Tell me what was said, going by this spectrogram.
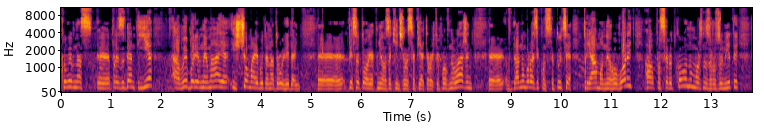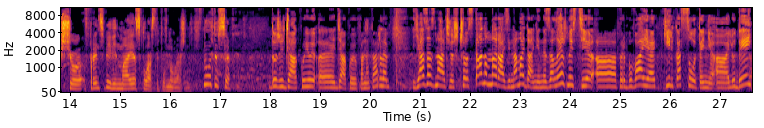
коли в нас е, президент є, а виборів немає. І що має бути на другий день е, після того, як в нього закінчилося 5 років повноважень. Е, в даному разі конституція прямо не говорить, а опосередковано можна зрозуміти, що в принципі він має скласти повноваження. Ну от і все. Дуже дякую, е, дякую, пане Карле. Я зазначу, що станом наразі на майдані незалежності е, перебуває кілька сотень е, людей.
